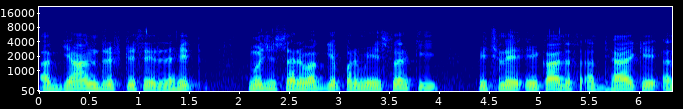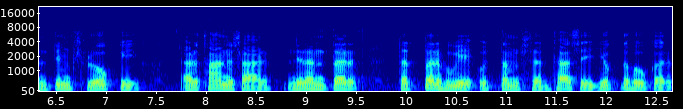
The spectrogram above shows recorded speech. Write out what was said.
अज्ञान दृष्टि से रहित मुझ सर्वज्ञ परमेश्वर की पिछले एकादश अध्याय के अंतिम श्लोक के अर्थानुसार निरंतर तत्पर हुए उत्तम श्रद्धा से युक्त होकर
